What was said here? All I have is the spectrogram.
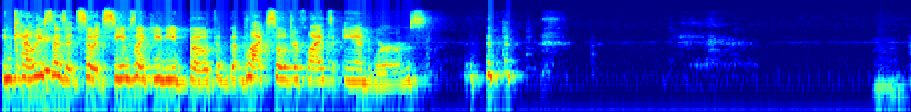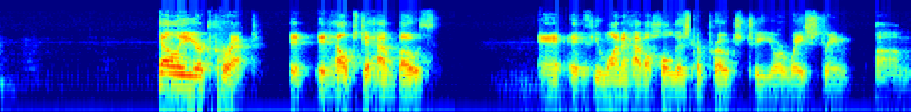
and Kelly it, says it so it seems like you need both black soldier flies and worms. Kelly, you're correct. It it helps to have both, if you want to have a holistic approach to your waste stream um,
